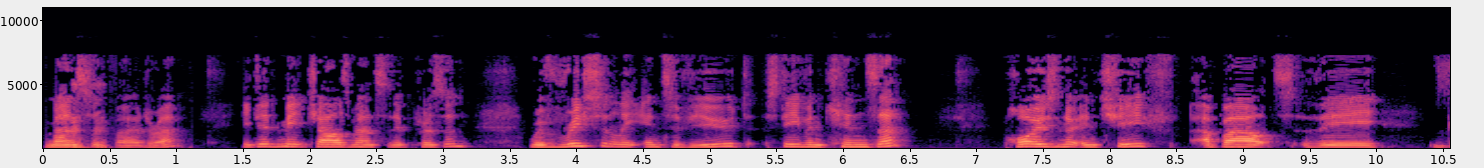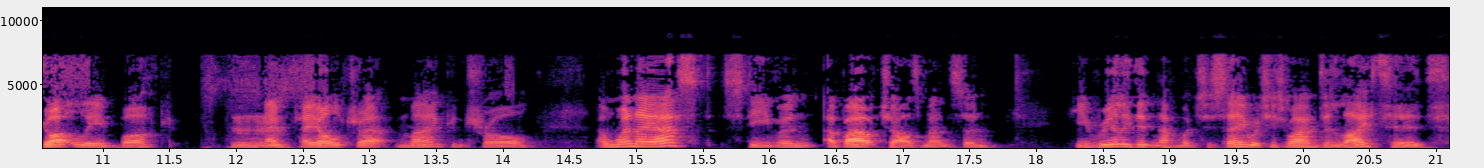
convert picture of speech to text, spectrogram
Manson murderer. He did meet Charles Manson in prison. We've recently interviewed Stephen Kinzer, poisoner in chief, about the Gottlieb book, Mhm. MK Ultra Mind Control. And when I asked Stephen about Charles Manson, he really didn't have much to say, which is why I'm delighted. to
